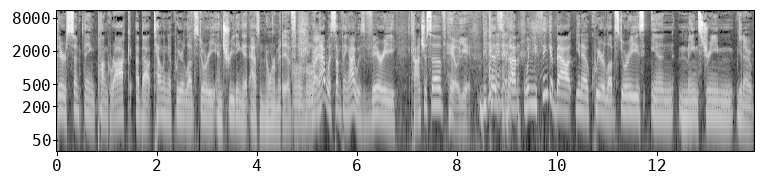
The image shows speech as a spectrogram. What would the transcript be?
there's something punk rock about telling a queer love story and treating it as normative, and Right. that was something I was very conscious of. Hell yeah. because um, when you think about you know queer love stories in mainstream you know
